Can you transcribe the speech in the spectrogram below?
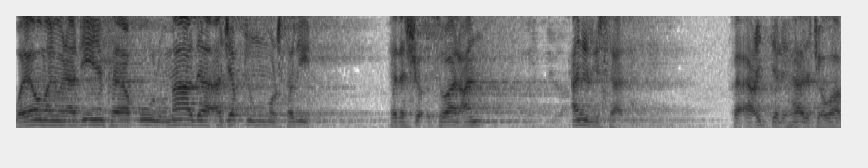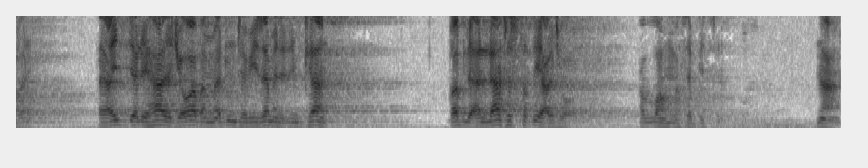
ويوم يناديهم فيقول ماذا أجبتم المرسلين؟ هذا سؤال عن عن الرسالة. فأعد لهذا جوابا أعد لهذا جوابا ما دمت في زمن الإمكان قبل أن لا تستطيع الجواب. اللهم ثبتنا نعم.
